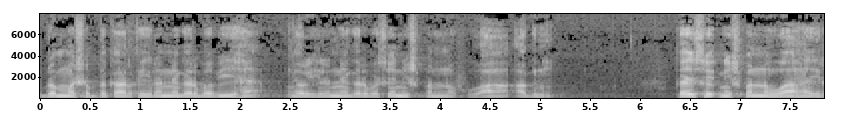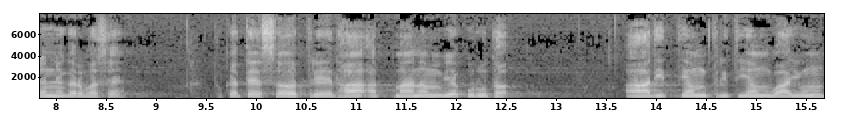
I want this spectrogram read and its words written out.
ब्रह्म शब्द का अर्थ हिरण्यगर्भ भी है और हिरण्यगर्भ से निष्पन्न हुआ अग्नि। कैसे निष्पन्न हुआ है हिरण्यगर्भ से? तो कहते स त्रेधा आत्मान व्यकुरुत। आदित्यम तृतीयम वायुम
